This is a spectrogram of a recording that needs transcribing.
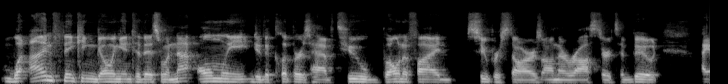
what I'm thinking going into this one, not only do the Clippers have two bona fide superstars on their roster to boot, I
